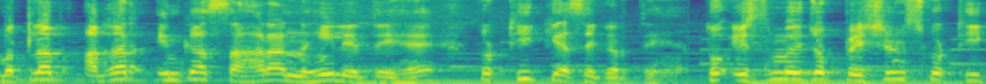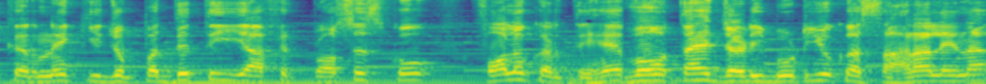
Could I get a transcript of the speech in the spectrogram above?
मतलब अगर इनका सहारा नहीं लेते हैं तो ठीक कैसे करते हैं? तो इसमें जो पेशेंट्स को ठीक करने की जो पद्धति या फिर प्रोसेस को फॉलो करते हैं, वो होता है जड़ी बूटियों का सहारा लेना,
